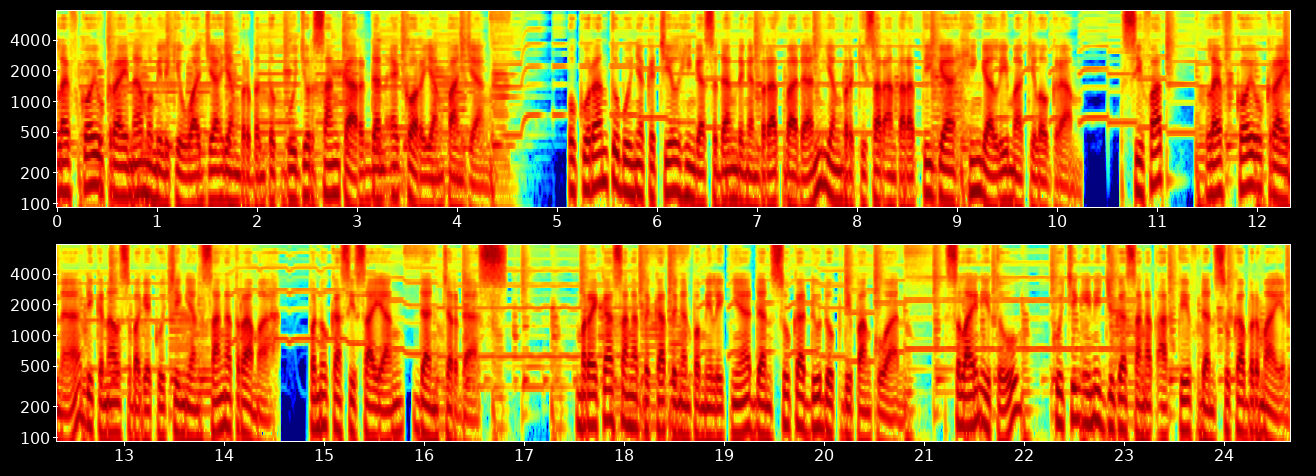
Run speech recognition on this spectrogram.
Levkoi Ukraina memiliki wajah yang berbentuk bujur sangkar dan ekor yang panjang. Ukuran tubuhnya kecil hingga sedang dengan berat badan yang berkisar antara 3 hingga 5 kg. Sifat, Levkoi Ukraina dikenal sebagai kucing yang sangat ramah, penuh kasih sayang, dan cerdas. Mereka sangat dekat dengan pemiliknya dan suka duduk di pangkuan. Selain itu, kucing ini juga sangat aktif dan suka bermain,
